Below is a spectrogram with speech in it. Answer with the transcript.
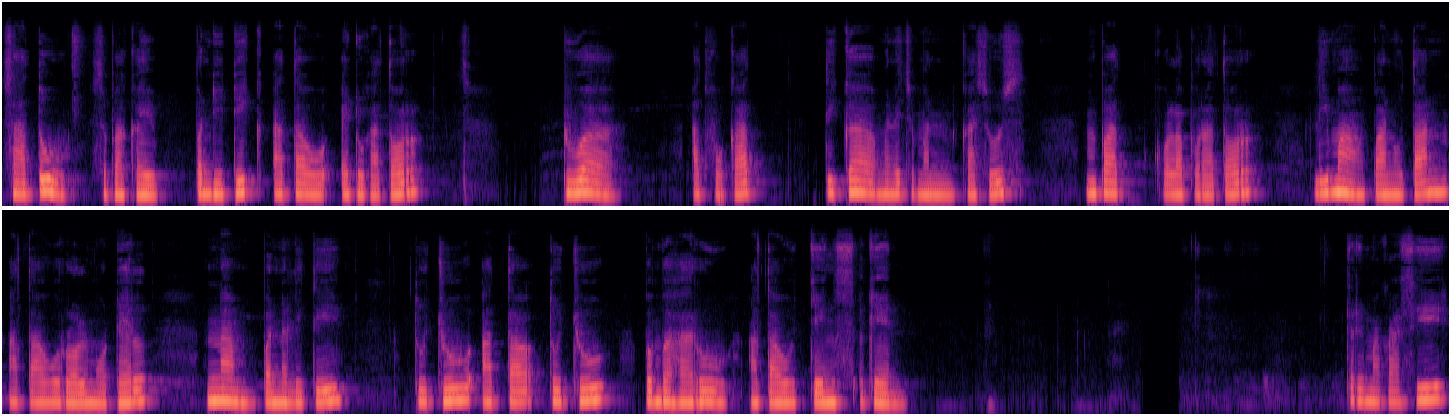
satu Sebagai pendidik atau edukator. dua Advokat. tiga Manajemen kasus. empat Kolaborator. lima Panutan atau role model. enam Peneliti. Tujuh atau tujuh Pembaharu atau change again. Terima kasih.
